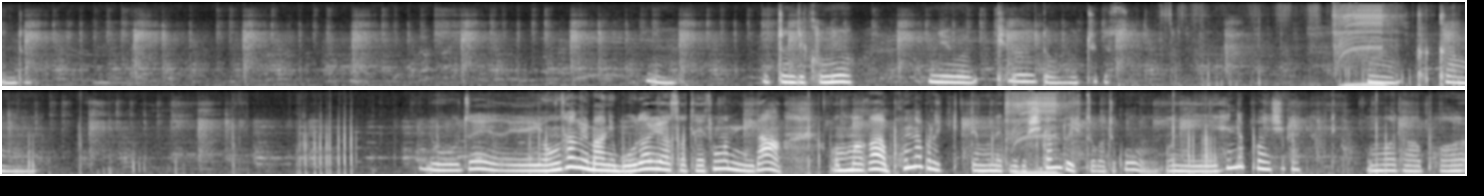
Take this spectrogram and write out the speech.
완전. 음. 어쩐지 금요님을 킬도 못 죽였어. 음, 크크 요새 영상을 많이 못 올려서 죄송합니다. 엄마가 폰업을 했기 때문에 그리고 시간도 있어가지고 아니 핸드폰 시간 엄마가 다 보,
